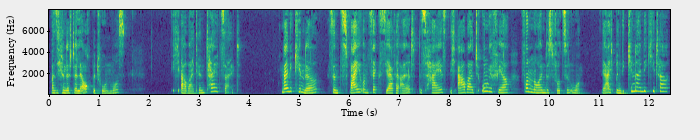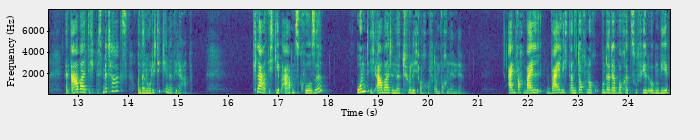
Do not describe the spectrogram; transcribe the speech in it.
was ich an der Stelle auch betonen muss, ich arbeite in Teilzeit. Meine Kinder sind zwei und sechs Jahre alt. Das heißt, ich arbeite ungefähr von neun bis 14 Uhr. Ja, ich bringe die Kinder in die Kita, dann arbeite ich bis mittags und dann hole ich die Kinder wieder ab. Klar, ich gebe abends Kurse und ich arbeite natürlich auch oft am Wochenende. Einfach weil, weil ich dann doch noch unter der Woche zu viel irgendwie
